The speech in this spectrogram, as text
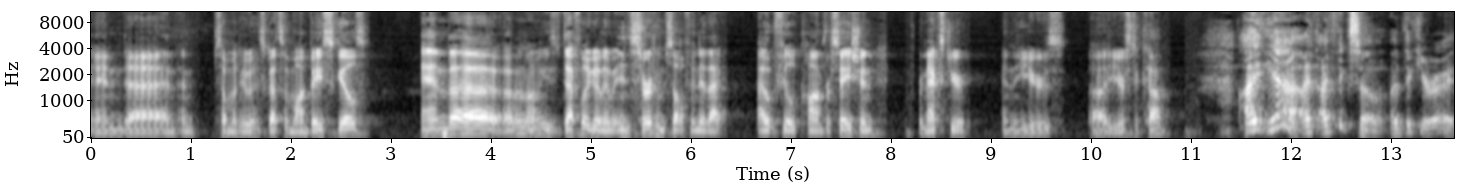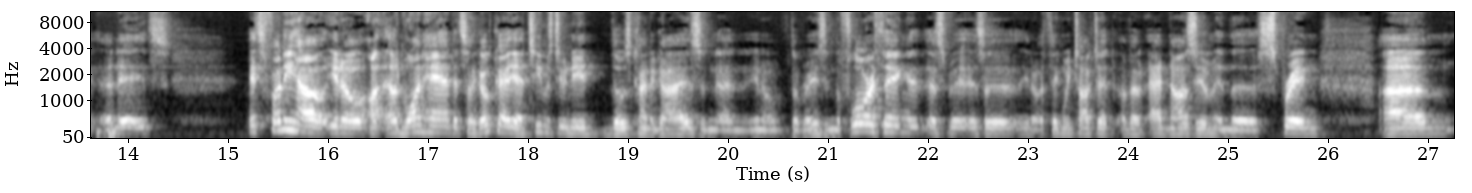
and uh, and and someone who has got some on base skills. And uh, I don't know, he's definitely going to insert himself into that outfield conversation for next year and the years uh, years to come. I yeah, I, I think so. I think you're right, and it's it's funny how you know on one hand it's like okay yeah teams do need those kind of guys and and you know the raising the floor thing is, is a you know a thing we talked about ad nauseum in the spring. Um,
